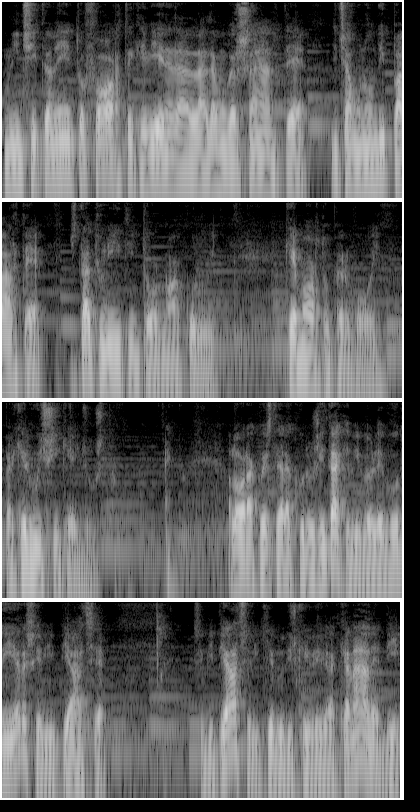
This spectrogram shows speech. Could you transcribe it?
un incitamento forte che viene dal, da un versante, diciamo non di parte, Stati Uniti intorno a colui che è morto per voi, perché lui sì che è giusto. Allora questa è la curiosità che vi volevo dire, se vi piace, se vi piace vi chiedo di iscrivervi al canale, di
